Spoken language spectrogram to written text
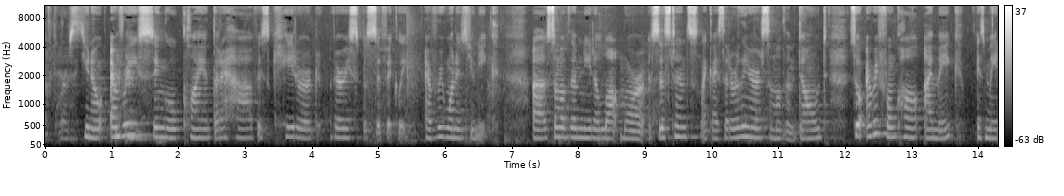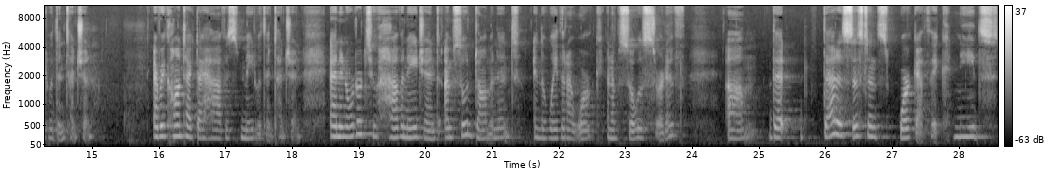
of course. you know, every single client that I have is catered very specifically. Everyone is unique. Uh, some of them need a lot more assistance, like I said earlier, some of them don't. So every phone call I make is made with intention. Every contact I have is made with intention. And in order to have an agent, I'm so dominant in the way that I work and I'm so assertive um, that that assistant's work ethic needs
